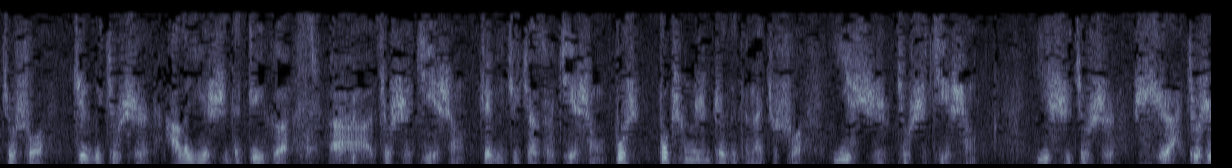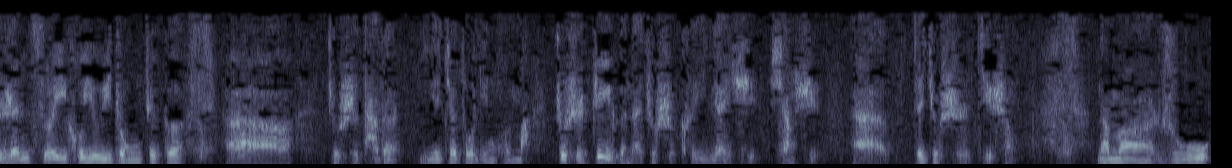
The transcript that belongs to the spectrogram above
就说。这个就是阿赖耶识的这个啊，就是接生，这个就叫做接生。不是不承认这个的呢，就说意识就是接生，意识就是是啊，就是人死了以后有一种这个啊，就是他的也叫做灵魂嘛，就是这个呢，就是可以连续相续啊，这就是寄生。那么如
